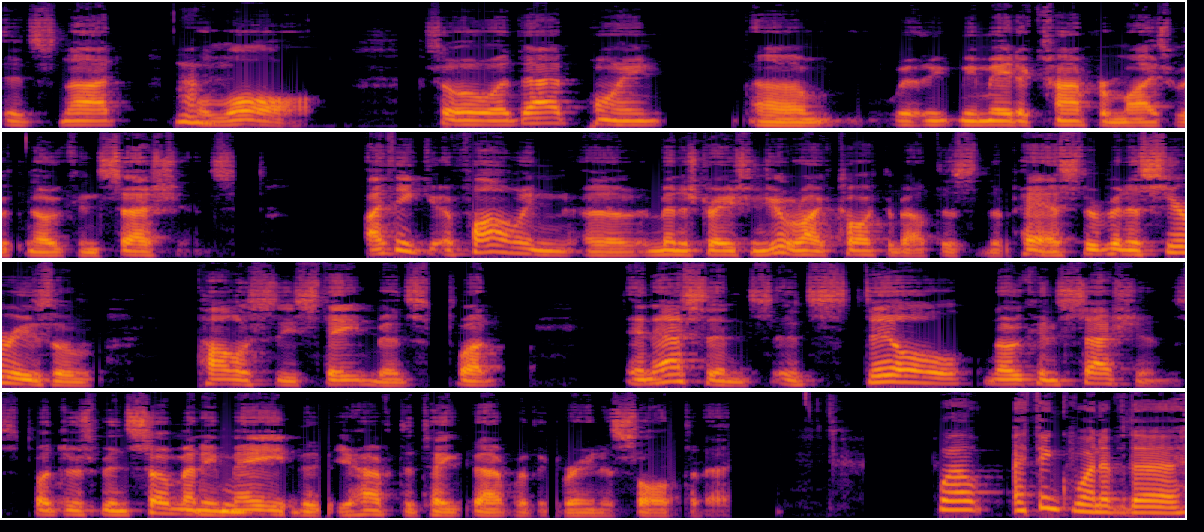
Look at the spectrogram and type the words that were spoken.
It's not a law. So at that point, um, we, we, made a compromise with no concessions. I think following uh, administrations, you and I have talked about this in the past, there have been a series of policy statements, but in essence, it's still no concessions, but there's been so many mm-hmm. made that you have to take that with a grain of salt today. Well, I think one of the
